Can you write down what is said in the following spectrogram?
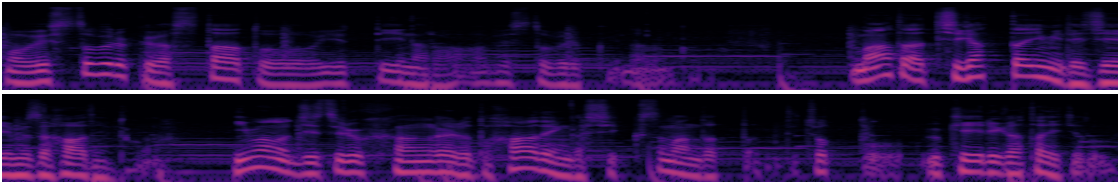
まあ、ウェストブルックがスタートを言っていいならウェストブルックになるのかな。まああとは違った意味でジェームズ・ハーデンとかな。今の実力考えるとハーデンが6マンだったってちょっと受け入れがたいけど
